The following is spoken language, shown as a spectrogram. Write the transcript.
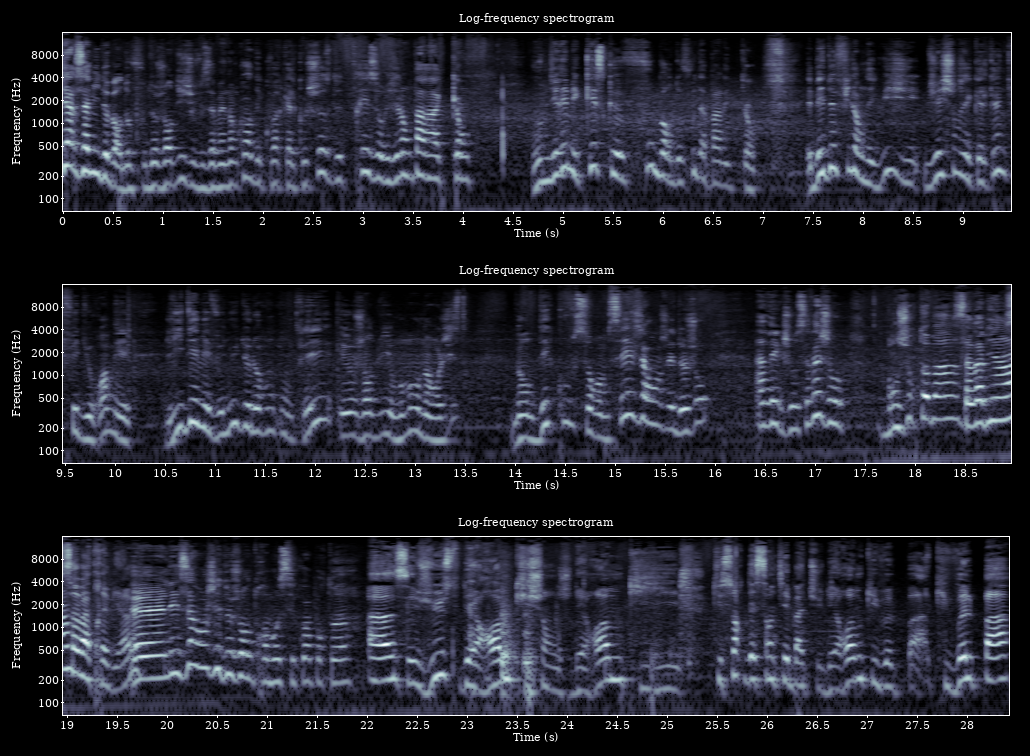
Chers amis de Bordeaux Food, aujourd'hui je vous amène encore découvrir quelque chose de très original. On part à Caen. Vous me direz, mais qu'est-ce que fout Bordeaux Food à parler de Caen? Eh bien, de fil en aiguille, j'ai- j'ai échangé avec quelqu'un qui fait du rhum et l'idée m'est venue de le rencontrer. Et aujourd'hui, au moment où on enregistre, on découvre son rhum. C'est Arrangé de Jo avec Jo. Ça va, Jo Bonjour Thomas. Ça va bien Ça va très bien. Euh, Les arrangés de Jo en trois mots, c'est quoi pour toi Euh, c'est juste des roms qui changent, des roms qui, qui sortent des sentiers battus, des roms qui veulent pas, qui veulent pas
